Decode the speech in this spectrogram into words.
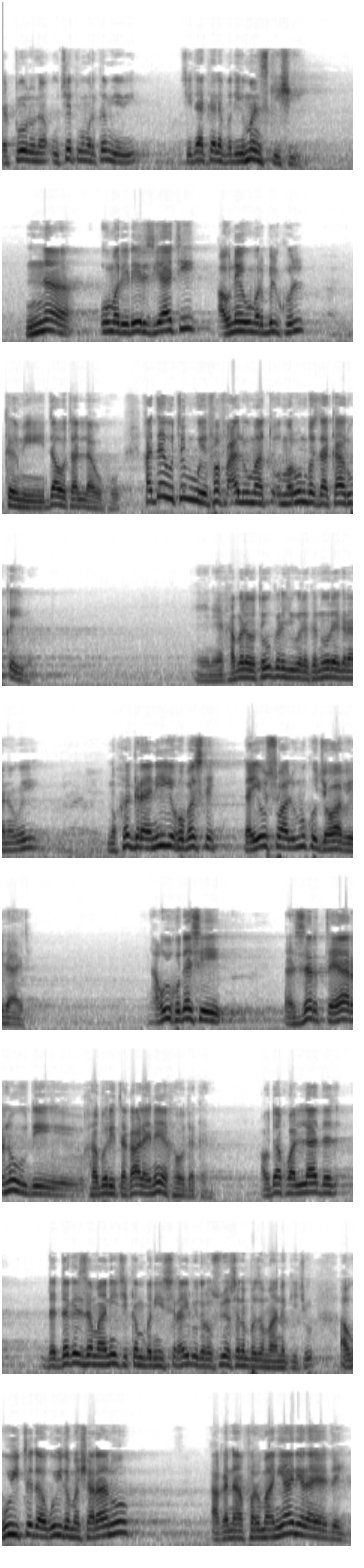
د ټولو نه اوچت عمر کم یوي چې دا کله په دې منځ کې شي نه عمر یې ډېر زیاتي او نه عمر بالکل کمی دا ورته الله وښو ښه دی ورته هم ووایي ففعلو ما تؤمرون بس دا کار وکوي نو یعنې خبره ورته وکړه چې ګوره که نوری ګرانه وایي نو ښه ګرانېږي خو بس دی دا یو سوال مو کو جواب یې دا دی هغوی خو داسې زر تیار نه و دي خبرې ته غاړه نه یې ښوده که او دا خو الله د د دغه زمانې چې کوم بني اسرائیلو د رسول الله وسلم په زمانه کې چې هغوی ته د هغوی د مشرانو هغه نافرمانیانې را یادوي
